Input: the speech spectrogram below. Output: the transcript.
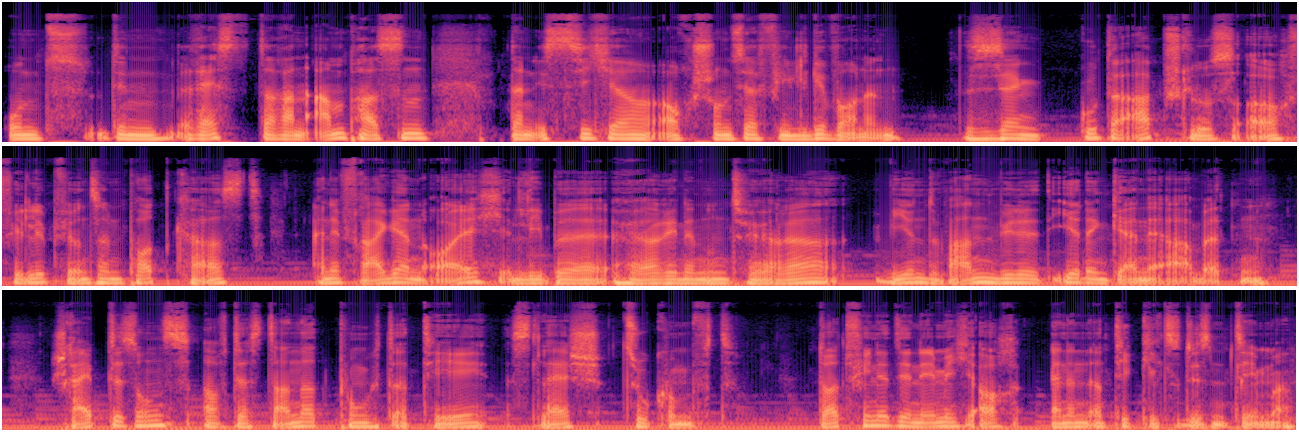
und den Rest daran anpassen, dann ist sicher auch schon sehr viel gewonnen. Das ist ein guter Abschluss auch, Philipp, für unseren Podcast. Eine Frage an euch, liebe Hörerinnen und Hörer. Wie und wann würdet ihr denn gerne arbeiten? Schreibt es uns auf der standard.at slash Zukunft. Dort findet ihr nämlich auch einen Artikel zu diesem Thema.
